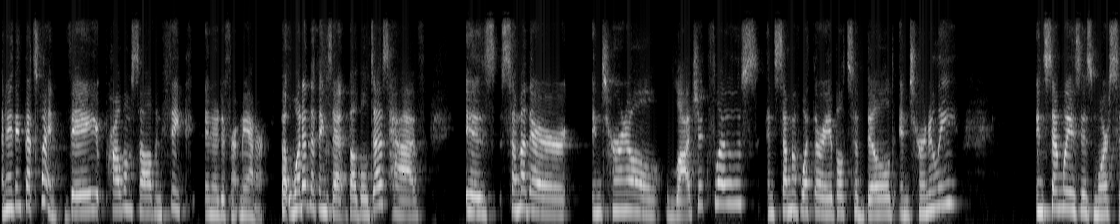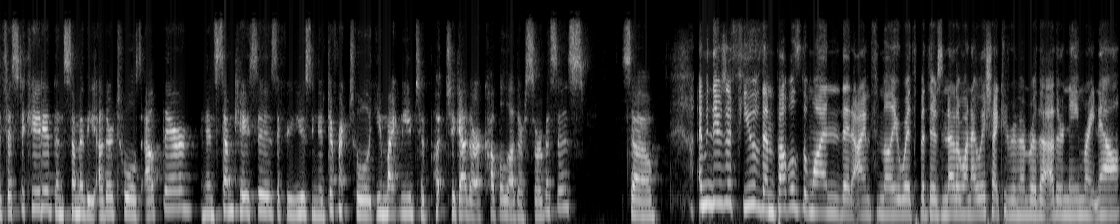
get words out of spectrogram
And I think that's fine. They problem solve and think in a different manner. But one of the things that Bubble does have is some of their internal logic flows and some of what they're able to build internally in some ways is more sophisticated than some of the other tools out there. And in some cases, if you're using a different tool, you might need to put together a couple other services. So I mean, there's a few of them. Bubble's the one that I'm familiar with, but there's another one. I wish I could remember the other name right now.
